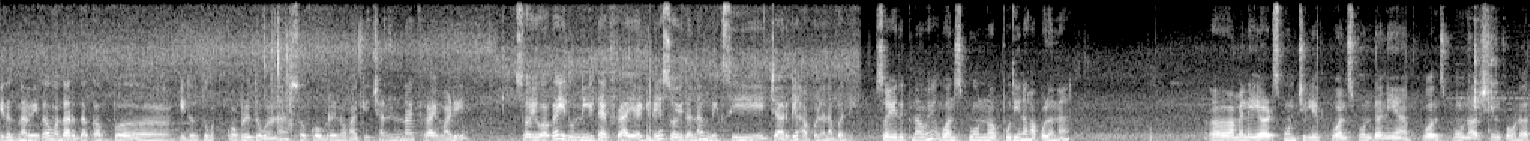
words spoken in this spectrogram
ಇದಕ್ಕೆ ನಾವೀಗ ಒಂದು ಅರ್ಧ ಕಪ್ ಇದನ್ನು ತಗೊ ಕೊಬ್ಬರಿ ತೊಗೊಳ್ಳೋಣ. ಸೊ ಕೊಬ್ಬರಿನೂ ಹಾಕಿ ಚೆನ್ನಾಗಿ ಫ್ರೈ ಮಾಡಿ. ಸೊ ಇವಾಗ ಇದು ನೀಟಾಗಿ ಫ್ರೈ ಆಗಿದೆ. ಸೊ ಇದನ್ನು ಮಿಕ್ಸಿ ಜಾರ್ಗೆ ಹಾಕೊಳ್ಳೋಣ ಬನ್ನಿ. ಸೊ ಇದಕ್ಕೆ ನಾವು ಒಂದು ಸ್ಪೂನ್ ಪುದೀನ ಹಾಕೊಳ್ಳೋಣ. ಆಮೇಲೆ ಎರಡು ಸ್ಪೂನ್ ಚಿಲ್ಲಿ, ಒಂದು ಸ್ಪೂನ್ ಧನಿಯಾ, ಒಂದು ಸ್ಪೂನ್ ಅರ್ಶಿನ ಪೌಡರ್.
